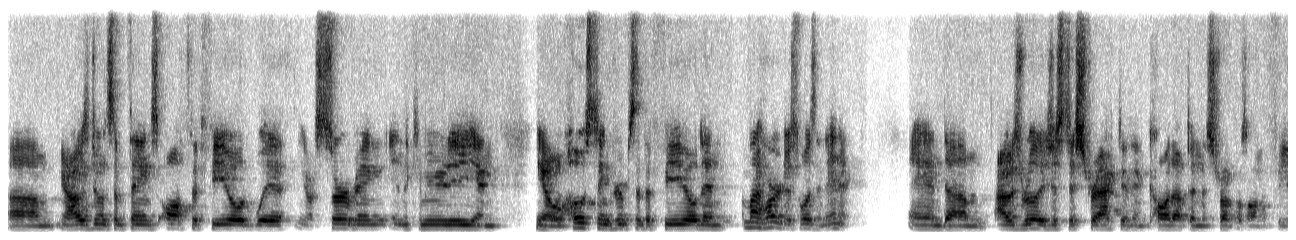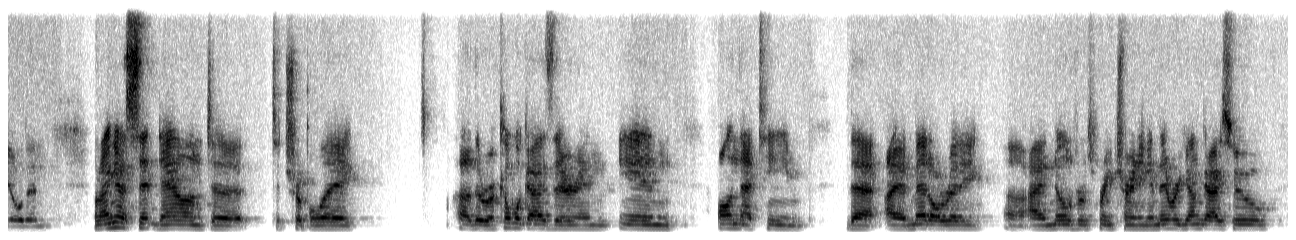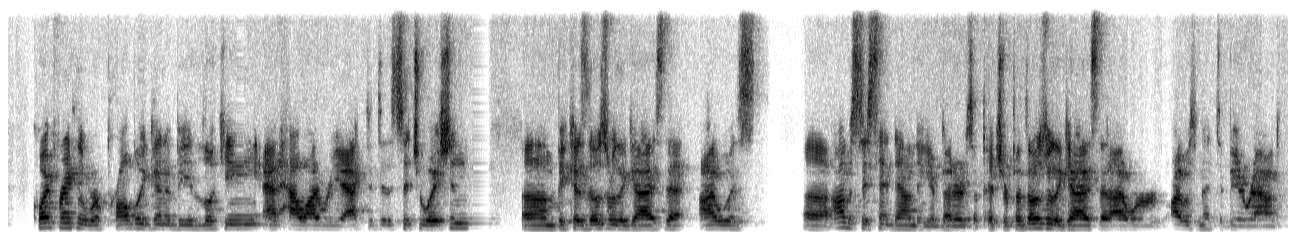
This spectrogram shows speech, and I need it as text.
um, you know I was doing some things off the field with you know serving in the community and you know hosting groups at the field, and my heart just wasn't in it, and um, I was really just distracted and caught up in the struggles on the field. And when I got sent down to to AAA, uh, there were a couple guys there in in on that team that I had met already uh, I had known from spring training, and they were young guys who, quite frankly, were probably going to be looking at how I reacted to the situation um, because those were the guys that I was uh, obviously sent down to get better as a pitcher, but those were the guys that I were I was meant to be around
